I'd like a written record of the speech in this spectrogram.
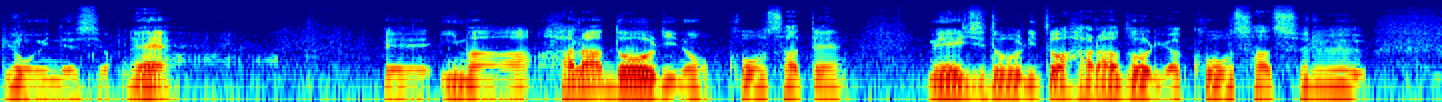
病院ですよね、えー今、原通りの交差点、明治通りと原通りが交差する、えー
